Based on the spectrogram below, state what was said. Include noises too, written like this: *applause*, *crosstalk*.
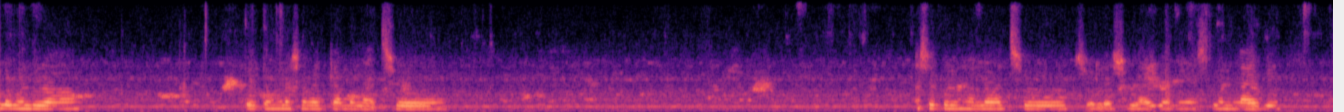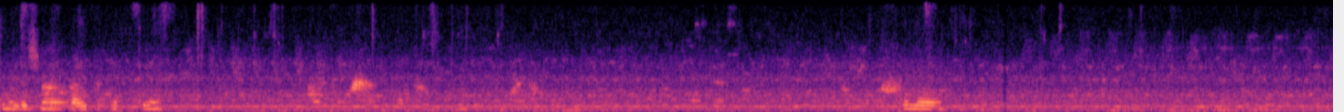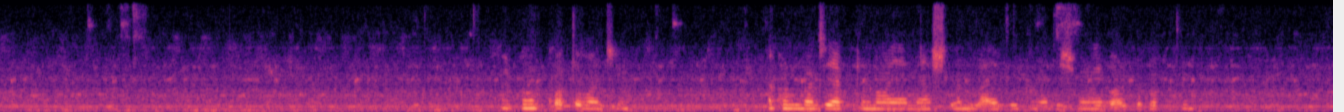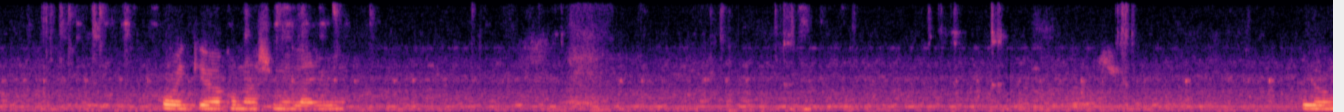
Hello বন্ধুরা। তো তোমরা সবাই কেমন আছো? আশা করি ভালো আছো। চলে আসো লাইভে আমি আসলাম লাইভে তোমাদের সঙ্গে গল্প করতে। হ্যালো এখন কত বাজে। এখন বাজে একটা নয়, আমি আসলাম লাইভে তোমাদের সঙ্গে গল্প করতে। ওই কেউ এখন আসুন লাইভে হ্যালো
